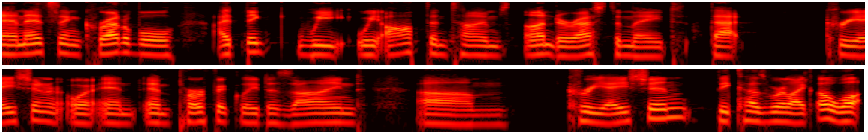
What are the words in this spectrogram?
and it's incredible. I think we we oftentimes underestimate that creation or and and perfectly designed um, creation because we're like, oh, well,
